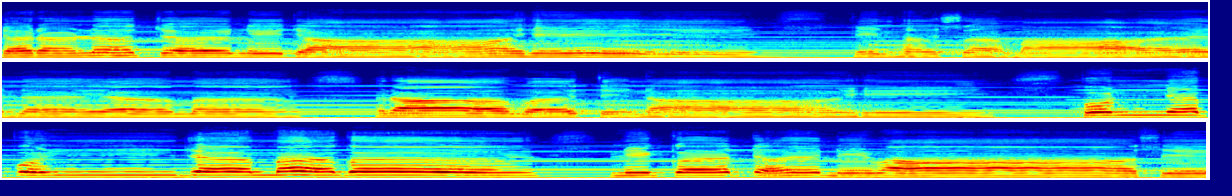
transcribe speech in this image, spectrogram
चरण चल जाहे। तिन्ह समानयम रावत नाहे। पुण्य पुंज मग निकट निवासी।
